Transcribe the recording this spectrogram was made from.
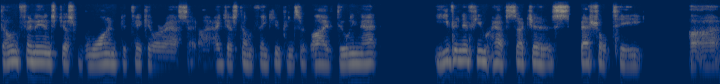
don't finance just one particular asset. I, I just don't think you can survive doing that. Even if you have such a specialty uh,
